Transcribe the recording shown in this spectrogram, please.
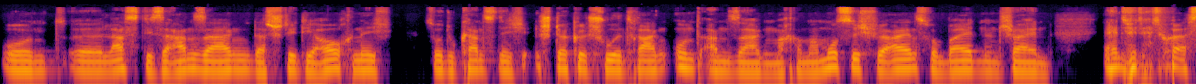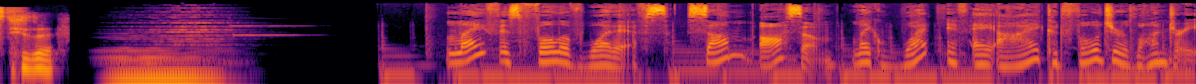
Und äh, lass diese Ansagen, das steht dir auch nicht. So, du kannst nicht Stöckelschuhe tragen und Ansagen machen. Man muss sich für eins von beiden entscheiden. Entweder du hast diese Life is full of what ifs. Some awesome, like what if AI could fold your laundry?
